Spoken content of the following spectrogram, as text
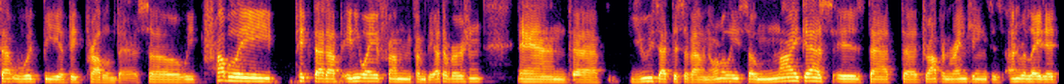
that would be a big problem there. So we probably pick that up anyway from, from the other version and uh, use that disavow normally. So my guess is that the drop in rankings is unrelated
